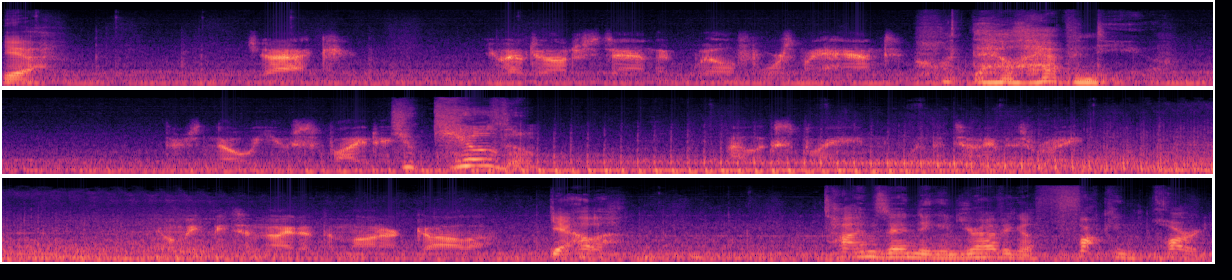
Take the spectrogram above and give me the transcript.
Yeah. Jack, you have to understand that Will forced my hand. What the hell happened to you? There's no use fighting. You killed him! I'll explain when the time is right. You'll meet me tonight at the Monarch Gala. Gala. Time's ending and you're having a fucking party.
